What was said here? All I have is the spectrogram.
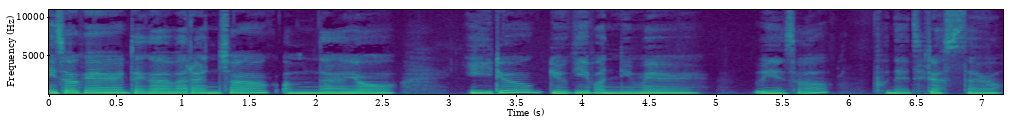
이적에 내가 말한 적 없나요? 2662번님을 위해서 보내드렸어요.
